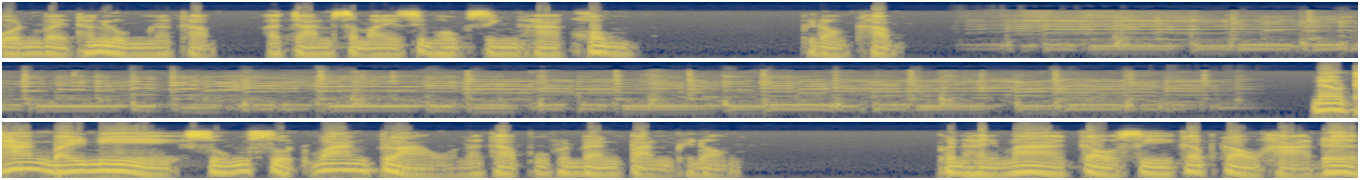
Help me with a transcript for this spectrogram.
บนไว้ทั้งลุมนะครับ อาจารย์สมัย 16 สิงหาคม พี่น้องครับ แนวทางใบนี้สูงสุดว่างเปล่านะครับ ผู้เพิ่นแบ่งปันพี่น้อง เพิ่นให้มาเก่าสีกับเก่าหาเด้อ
